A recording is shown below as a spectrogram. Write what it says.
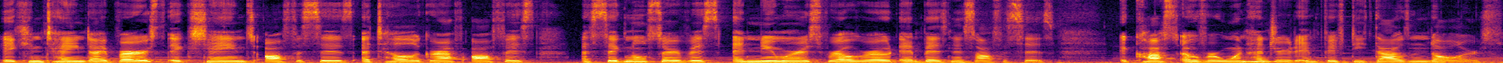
It contained diverse exchange offices, a telegraph office, a signal service, and numerous railroad and business offices. It cost over $150,000.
